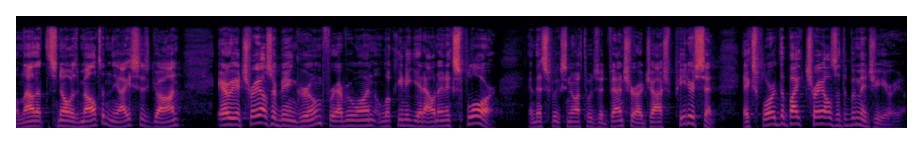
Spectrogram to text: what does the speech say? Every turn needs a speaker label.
Speaker 1: Well, now that the snow has melted and the ice is gone, area trails are being groomed for everyone looking to get out and explore. In this week's Northwoods Adventure, our Josh Peterson explored the bike trails of the Bemidji area.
